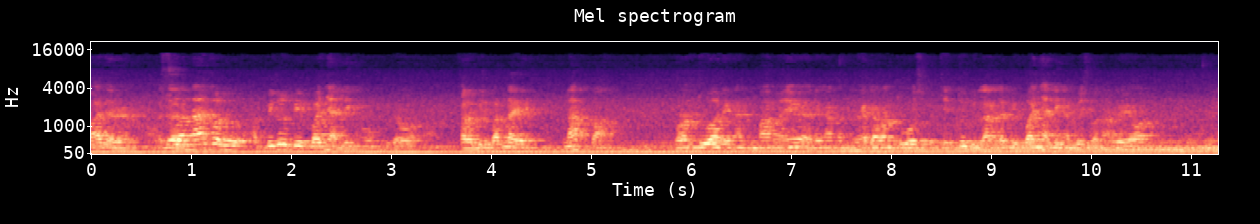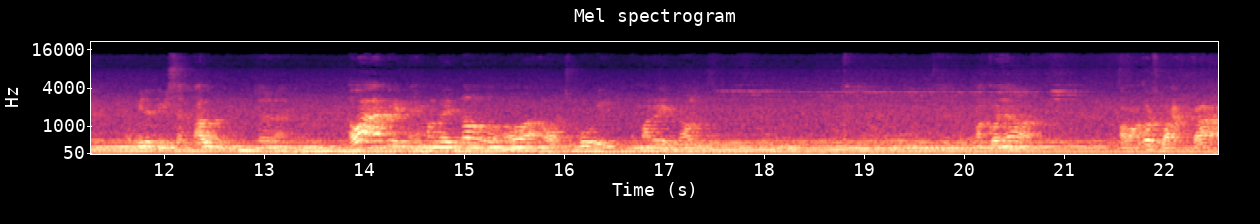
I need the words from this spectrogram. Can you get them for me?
banyak ada Ada. karena kalau ambil lebih banyak link gitu kalau bil pandai kenapa orang tua dengan mamanya dengan Iya. kata orang tua seperti itu bilang lebih banyak link ambil sebenarnya ya. Tapi lebih bisa tahu cara awak dari emang dari nol? Awak awak gitu emang dari nol. Makanya awak harus barakah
